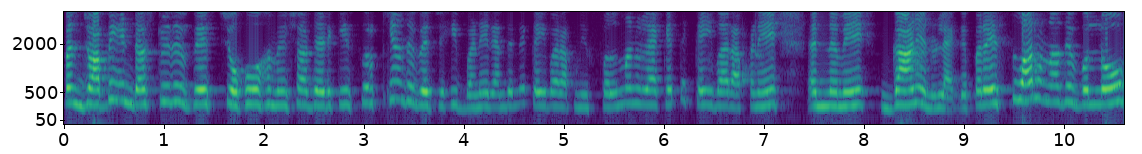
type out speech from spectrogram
ਪੰਜਾਬੀ ਇੰਡਸਟਰੀ ਦੇ ਵਿੱਚ ਉਹ ਹਮੇਸ਼ਾ ਜਿਹੜੇ ਕਿ ਸੁਰਖੀਆਂ ਦੇ ਵਿੱਚ ਹੀ ਬਣੇ ਰਹਿੰਦੇ ਨੇ। ਕਈ ਵਾਰ ਆਪਣੀ ਫਿਲਮਾਂ ਨੂੰ ਲੈ ਕੇ ਤੇ ਕਈ ਵਾਰ ਆਪਣੇ ਨਵੇਂ ਗਾਣਿਆਂ ਨੂੰ ਲੈ ਕੇ। ਪਰ ਇਸ ਵਾਰ ਉਹਨਾਂ ਦੇ ਵੱਲੋਂ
